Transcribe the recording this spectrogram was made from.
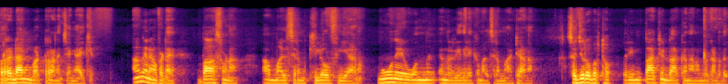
ബ്രെഡ് ആൻഡ് ബട്ടറാണ് ചെങ്ങായിക്ക്. അങ്ങനെ അവിടെ ബാസോണ ആ മത്സരം കിലോഫിയാണ് മൂന്നേ ഒന്ന് എന്ന രീതിയിലേക്ക് മത്സരം മാറ്റിയാണ് സജി റോബർട്ടോ ഒരു ഇമ്പാക്റ്റ് ഉണ്ടാക്കുന്നതാണ് നമ്മൾ കണ്ടത്.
